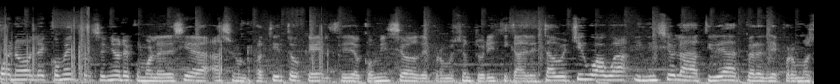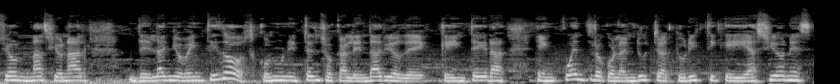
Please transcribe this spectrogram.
Bueno, le comento, señores, como le decía hace un ratito, que el Fideicomiso de Promoción Turística del Estado de Chihuahua inició las actividades de promoción nacional del año 22 con un intenso calendario de que integra encuentro con la industria turística y acciones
